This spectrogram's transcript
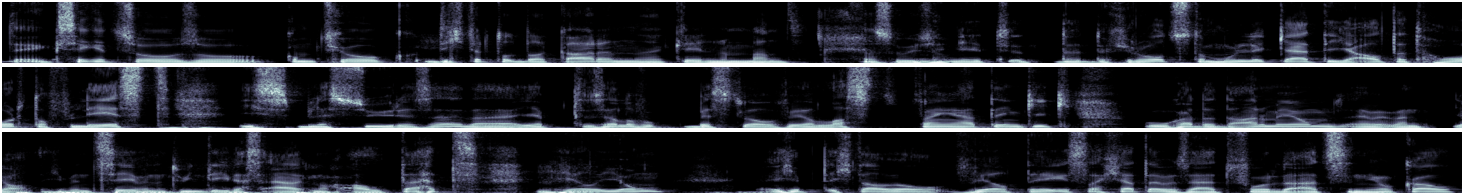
ik zeg het zo, zo komt je ook dichter tot elkaar en uh, creëer een band. Dat sowieso. De, de grootste moeilijkheid die je altijd hoort of leest, is blessures. Hè? Dat, je hebt er zelf ook best wel veel last van gehad, denk ik. Hoe gaat het daarmee om? Want ja, je bent 27, dat is eigenlijk nog altijd mm -hmm. heel jong. Je hebt echt al wel veel tegenslag gehad. Hè? We zeiden het voor de uitzending ook al.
